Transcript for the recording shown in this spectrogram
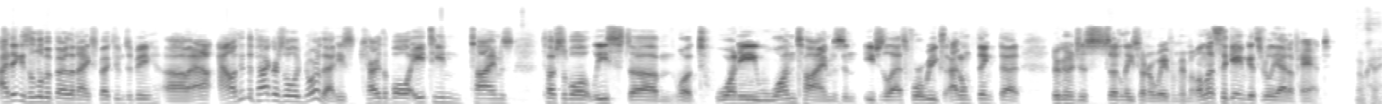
I think he's a little bit better than I expect him to be. Uh, and I, I don't think the Packers will ignore that. He's carried the ball 18 times, touched the ball at least um, what 21 times in each of the last four weeks. I don't think that they're going to just suddenly turn away from him unless the game gets really out of hand. Okay.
